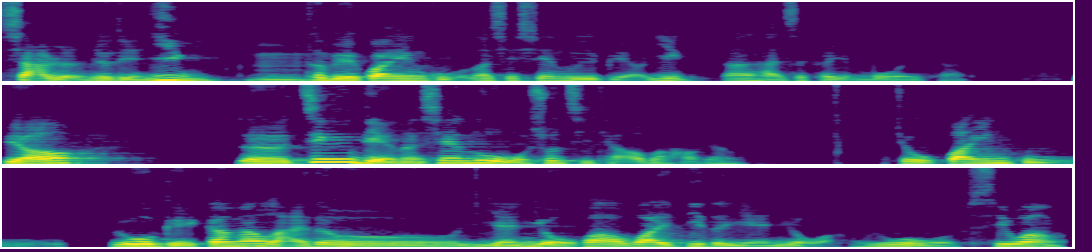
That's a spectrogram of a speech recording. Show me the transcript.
吓人，有点硬。嗯，特别观音谷那些线路就比较硬，但是还是可以摸一下的。比较呃经典的线路，我说几条吧，好像就观音谷。如果给刚刚来的研友或外地的研友啊，如果我希望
